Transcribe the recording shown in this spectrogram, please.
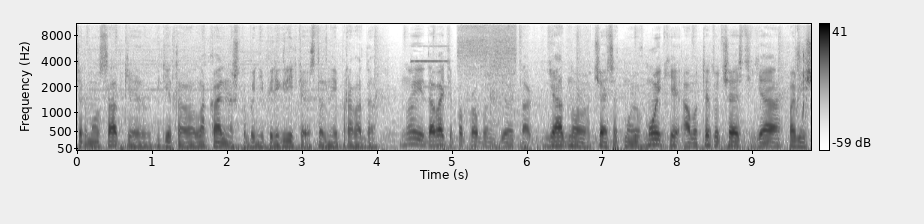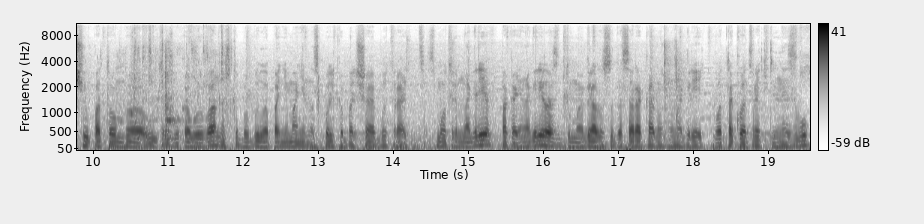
термоусадки, где-то локально, чтобы не перегреть остальные провода. Ну и давайте попробуем сделать так. Я одну часть отмою в мойке, а вот эту часть я помещу потом в ультразвуковую ванну, чтобы было понимание, насколько большая будет разница. Смотрим нагрев. Пока не нагрелась, думаю, градуса до 40 нужно нагреть. Вот такой отвратительный звук.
